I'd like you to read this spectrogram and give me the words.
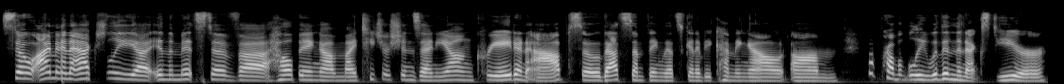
so I'm in actually uh, in the midst of uh, helping uh, my teacher Shinzen Young create an app. So that's something that's going to be coming out um, probably within the next year.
